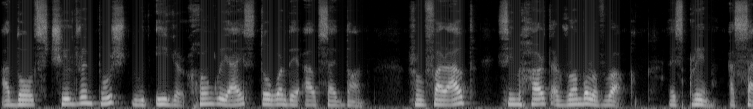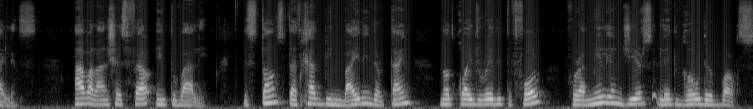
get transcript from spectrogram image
Adults, children pushed with eager, hungry eyes toward the outside dawn. From far out seemed heard a rumble of rock, a scream, a silence. Avalanches fell into valley. Stones that had been biding their time, not quite ready to fall, for a million years let go their bulks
